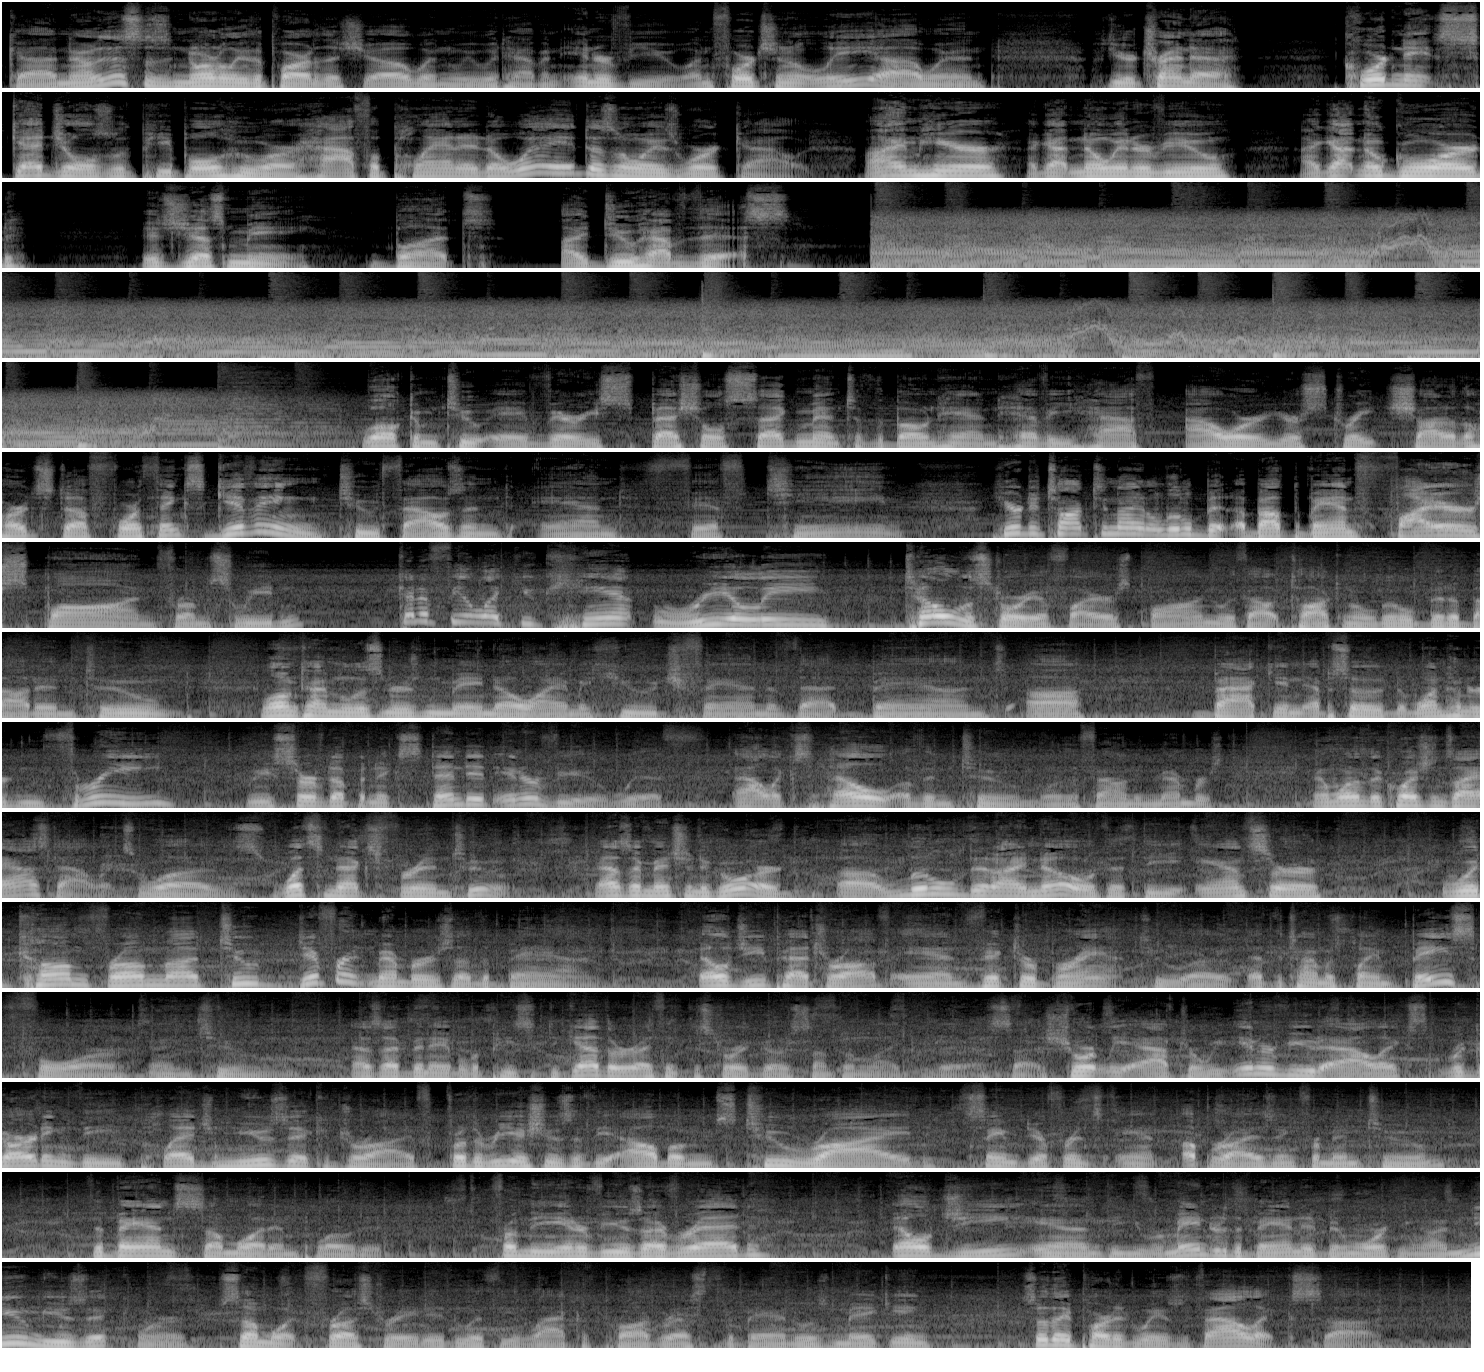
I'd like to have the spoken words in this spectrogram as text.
Back. Uh, now, this is normally the part of the show when we would have an interview. Unfortunately, uh, when you're trying to coordinate schedules with people who are half a planet away, it doesn't always work out. I'm here. I got no interview. I got no Gord. It's just me. But I do have this. Welcome to a very special segment of the Bone Bat Heavy Half Hour, your straight shot of the hard stuff for Thanksgiving 2015. Here to talk tonight a little bit about the band Firespawn from Sweden. Kind of feel like you can't really tell the story of Firespawn without talking a little bit about Entombed. Longtime listeners may know I am a huge fan of that band. Uh, back in episode 103, we served up an extended interview with Alex Hellid of Entombed, one of the founding members. And one of the questions I asked Alex was, What's next for Entombed? As I mentioned to Gord, uh, little did I know that the answer would come from uh, two different members of the band LG Petrov and Victor Brandt, who uh, at the time was playing bass for Entombed as I've been able to piece it together, I think the story goes something like this. Uh, shortly after we interviewed Alex regarding the Pledge Music Drive for the reissues of the albums To Ride, Same Difference, and Uprising from Entombed, the band somewhat imploded. From the interviews I've read, LG and the remainder of the band had been working on new music, were somewhat frustrated with the lack of progress the band was making, so they parted ways with Alex. Uh,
